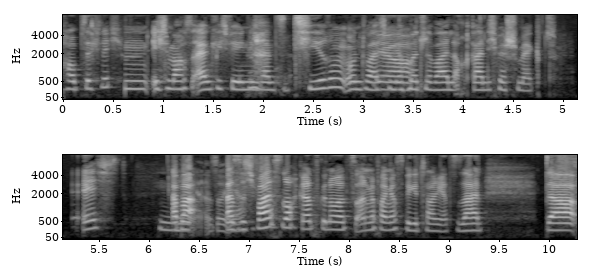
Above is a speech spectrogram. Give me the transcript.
hauptsächlich? Und Ich mache das eigentlich wegen den ganzen Tieren und weil es Ja. mir auch mittlerweile auch gar nicht mehr schmeckt. Echt? Nee, Aber, also, also, ja. ich weiß noch ganz genau, als du angefangen hast, Vegetarier zu sein, da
